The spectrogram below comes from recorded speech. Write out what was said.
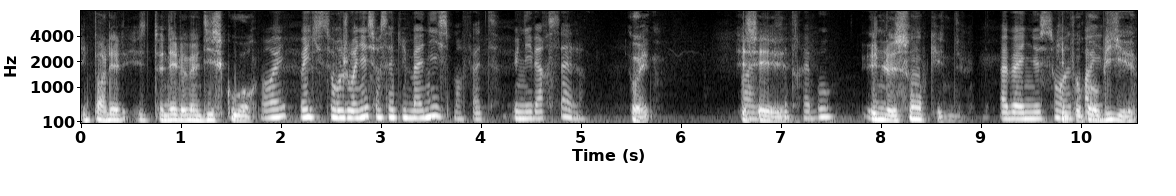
il parlait, il tenait le même discours. Oui, oui, qui se rejoignait sur cet humanisme, en fait, universel. Oui. Et Ouais, c'est très beau. une leçon qui- Ah ben, une leçon qu'il ne faut pas oublier.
